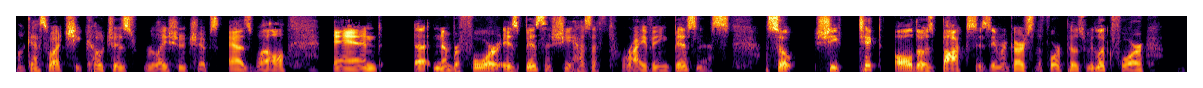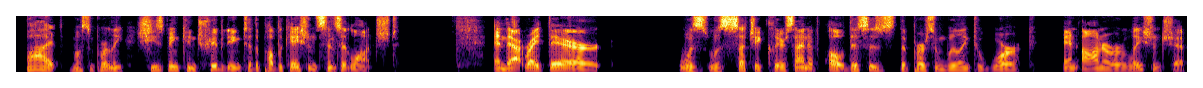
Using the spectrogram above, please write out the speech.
Well, guess what? She coaches relationships as well. And uh, number four is business. She has a thriving business. So she ticked all those boxes in regards to the four pillars we look for. But most importantly, she's been contributing to the publication since it launched. And that right there was was such a clear sign of, oh, this is the person willing to work and honor a relationship.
